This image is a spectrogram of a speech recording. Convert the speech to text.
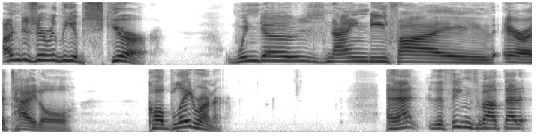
undeservedly obscure Windows 95 era title called Blade Runner. And that the things about that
